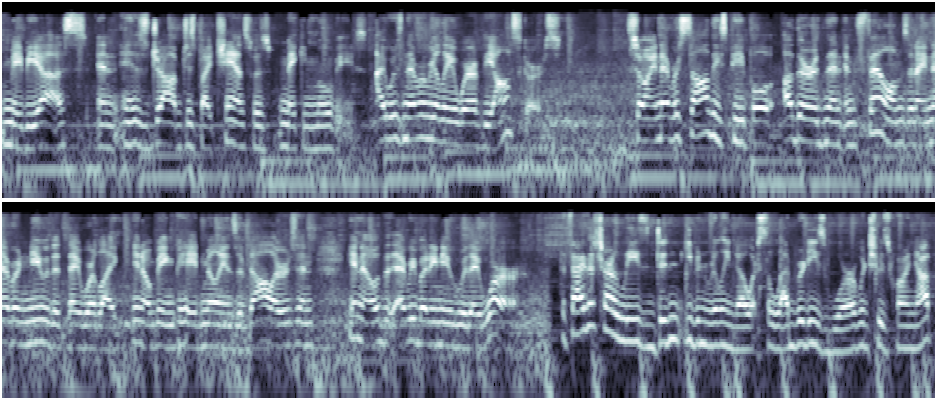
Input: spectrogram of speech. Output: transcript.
maybe us, and his job just by chance was making movies. I was never really aware of the Oscars. So I never saw these people other than in films, and I never knew that they were like, you know, being paid millions of dollars, and, you know, that everybody knew who they were. The fact that Charlize didn't even really know what celebrities were when she was growing up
